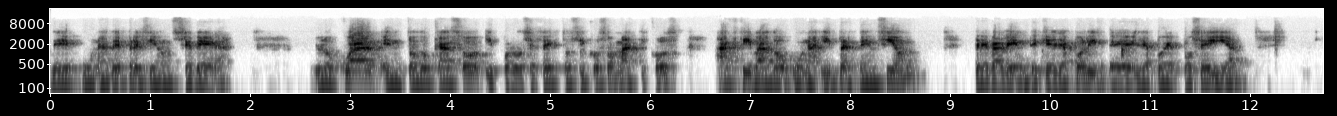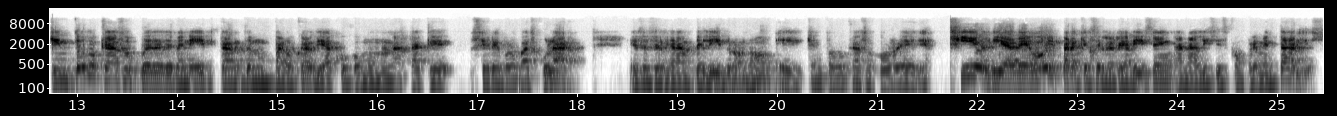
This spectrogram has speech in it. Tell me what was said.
de una depresión severa, lo cual en todo caso y por los efectos psicosomáticos ha activado una hipertensión prevalente que ella, eh, ella poseía que en todo caso puede devenir tanto en un paro cardíaco como en un ataque cerebrovascular. Ese es el gran peligro, ¿no? Eh, que en todo caso corre ella. Sí, el día de hoy para que se le realicen análisis complementarios,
